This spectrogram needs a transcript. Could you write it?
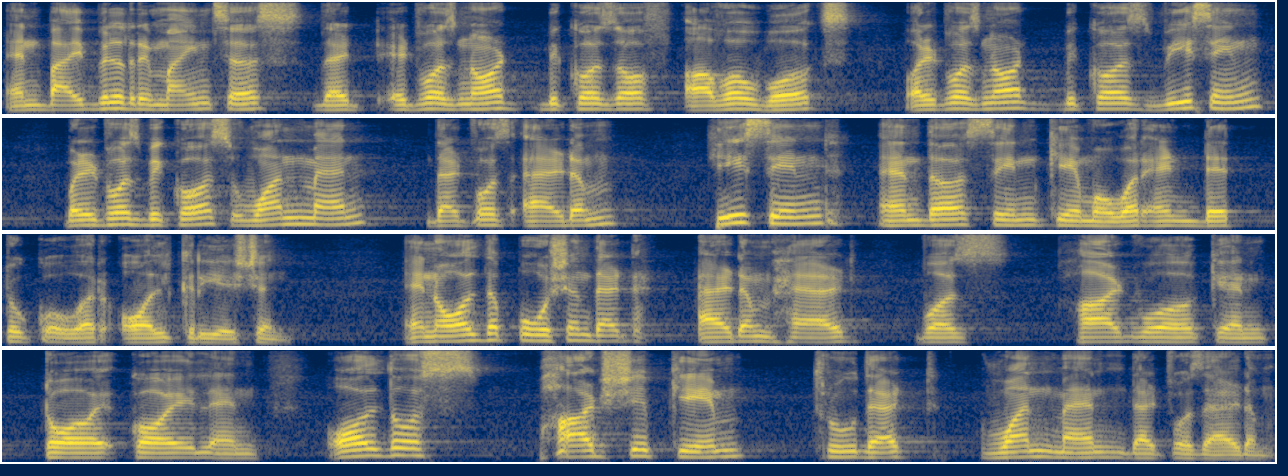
and Bible reminds us that it was not because of our works or it was not because we sinned, but it was because one man, that was Adam, he sinned and the sin came over and death took over all creation. And all the portion that Adam had was hard work and toil and all those hardship came through that one man that was Adam.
